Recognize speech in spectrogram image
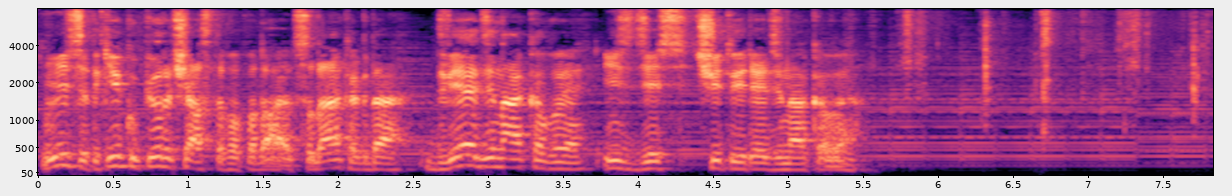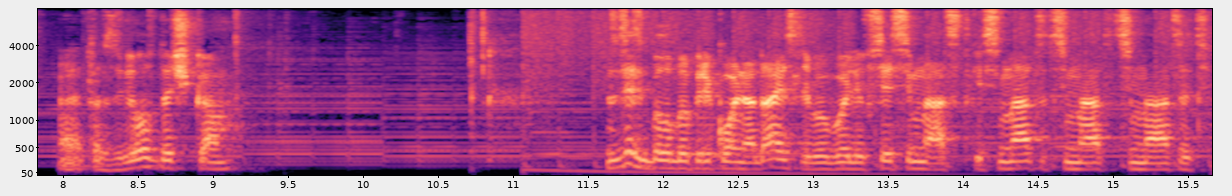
Видите, такие купюры часто попадаются, да, когда две одинаковые и здесь четыре одинаковые. Это звездочка. Здесь было бы прикольно, да, если бы были все семнадцатки. 17, 17, 17.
